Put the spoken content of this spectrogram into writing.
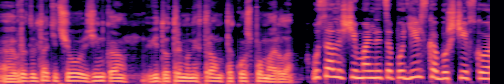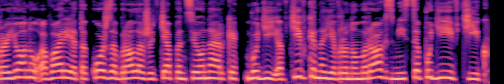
е, в результаті чого жінка від отриманих травм також померла. У селищі Мельниця-Подільська Борщівського району аварія також забрала життя пенсіонерки. Водій автівки на єврономерах з місця події втік.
